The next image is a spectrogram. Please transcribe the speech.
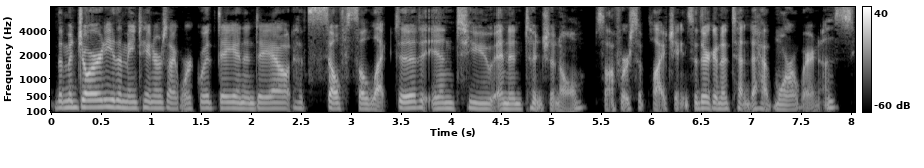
The majority of the maintainers I work with day in and day out have self selected into an intentional software supply chain. So they're going to tend to have more awareness.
